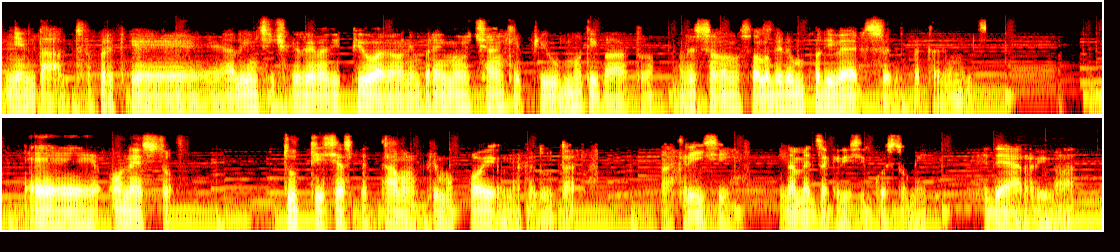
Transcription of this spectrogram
nient'altro, perché all'inizio ci credeva di più, aveva un Ibrahimovic anche più motivato, adesso non lo so, lo vedo un po' diverso rispetto all'inizio. È onesto, tutti si aspettavano prima o poi una caduta una crisi, una mezza crisi in questo momento ed è arrivata.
